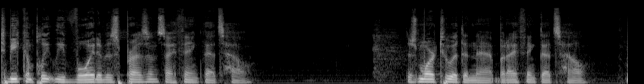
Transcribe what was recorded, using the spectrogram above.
To be completely void of His presence, I think that's hell. There's more to it than that, but I think that's hell.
